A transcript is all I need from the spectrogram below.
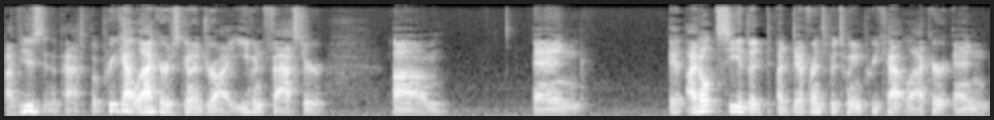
I've used it in the past. But precat lacquer is going to dry even faster, um, and it, I don't see the a difference between precat lacquer and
